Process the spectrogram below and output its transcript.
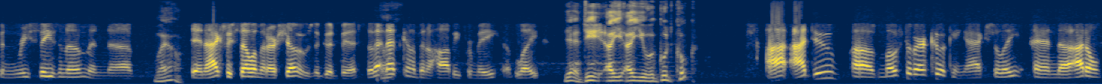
and reseason them and. Uh, Wow. and I actually sell them at our shows a good bit, so that Oh. that's kind of been a hobby for me of late. Yeah. Do you, are, you, are you a good cook? I, I do uh, most of our cooking actually, and uh, I don't.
